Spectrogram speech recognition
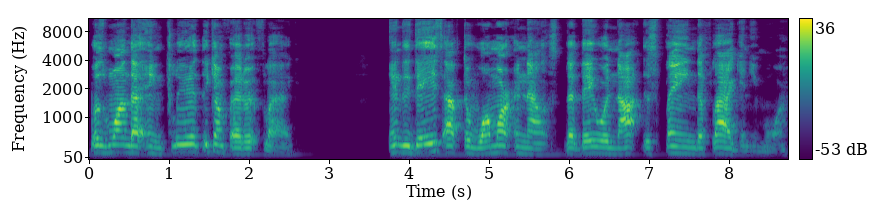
was one that included the Confederate flag. In the days after Walmart announced that they were not displaying the flag anymore,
